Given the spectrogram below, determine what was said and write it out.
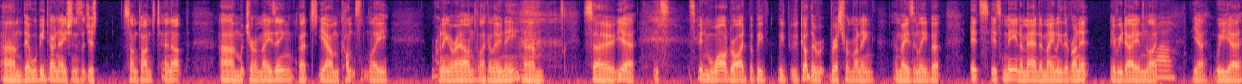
Um, there will be donations that just sometimes turn up, um, which are amazing. But yeah, I'm constantly running around like a loony. Um, so yeah, it's it's been a wild ride, but we've we've, we've got the r- restaurant running amazingly. But it's it's me and Amanda mainly that run it every day, and like wow. yeah, we uh,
